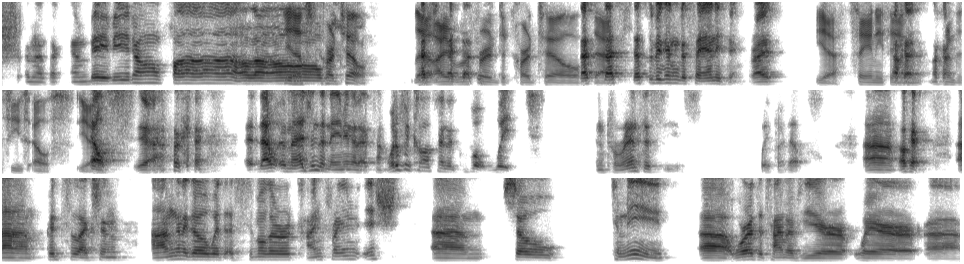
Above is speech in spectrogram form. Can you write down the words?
and then it's like and baby don't follow. Yeah, that's cartel. That's, I that's, referred that's, to cartel. That's that. that's that's the beginning to say anything, right? Yeah, say anything. Okay, okay. Parentheses else. Yeah. Else. Yeah. Okay. Now imagine the naming of that song. What if we call it something? But wait, in parentheses. Wait, but else. Um, okay. Um, good selection. I'm gonna go with a similar time frame ish. Um, so to me, uh, we're at the time of year where uh,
